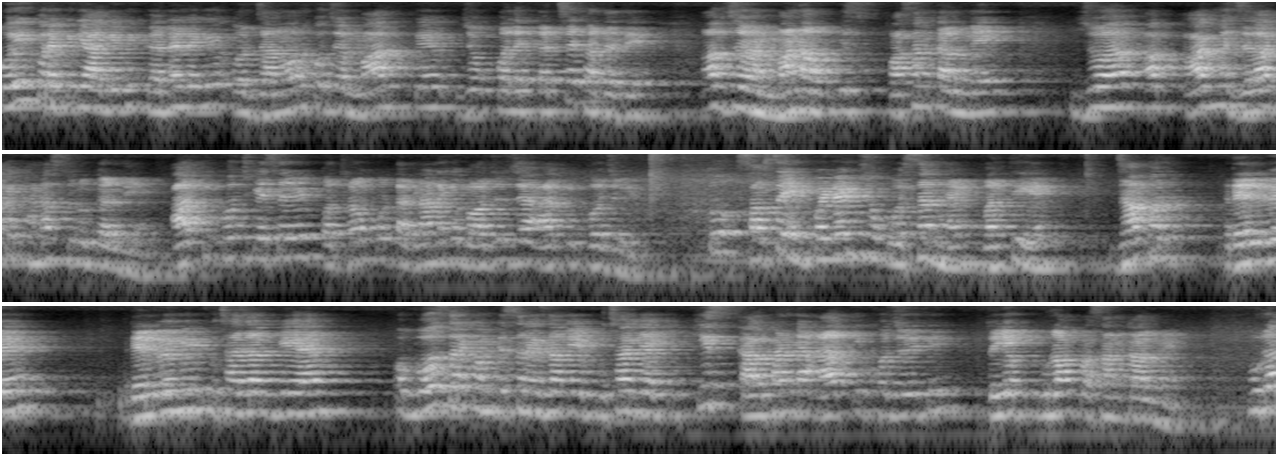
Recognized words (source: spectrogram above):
वही प्रक्रिया आगे भी करने लगे और जानवरों को जो मार के जो पहले कच्चे खाते थे, अब जो है मानव इस पाषाण काल में जो है अब आग में जला के खाना शुरू कर दिए। आग की खोज कैसे हुई? पत्थरों को टकराने के बावजूद जो आग की खोज हुई। तो सबसे इंपॉर्टेंट जो क्वेश्चन है, बनती है, जहाँ पर रेलवे रेलवे में पूछा जा गया है, और बहुत सारे कंपटीशन एग्ज़ाम में पूछा गया कि किस कालखंड में आग की खोज हुई थी तो ये पूरा पाषाण काल में। पूरा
